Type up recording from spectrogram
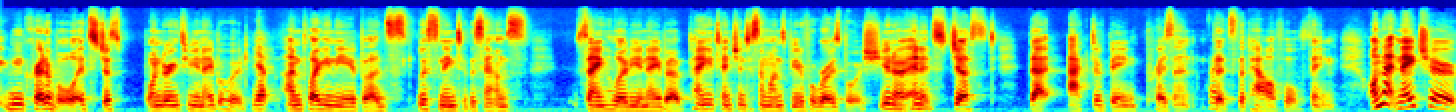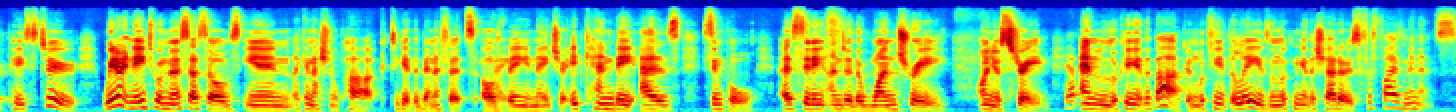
incredible. It's just wandering through your neighborhood. Yep. Unplugging the earbuds, listening to the sounds, saying hello to your neighbor, paying attention to someone's beautiful rose bush, you know, and mm-hmm. it's just that act of being present that's the powerful thing. On that nature piece too, we don't need to immerse ourselves in like a national park to get the benefits of Right. being in nature. It can be as simple as sitting under the one tree on your street Yep. and looking at the bark and looking at the leaves and looking at the shadows for 5 minutes.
